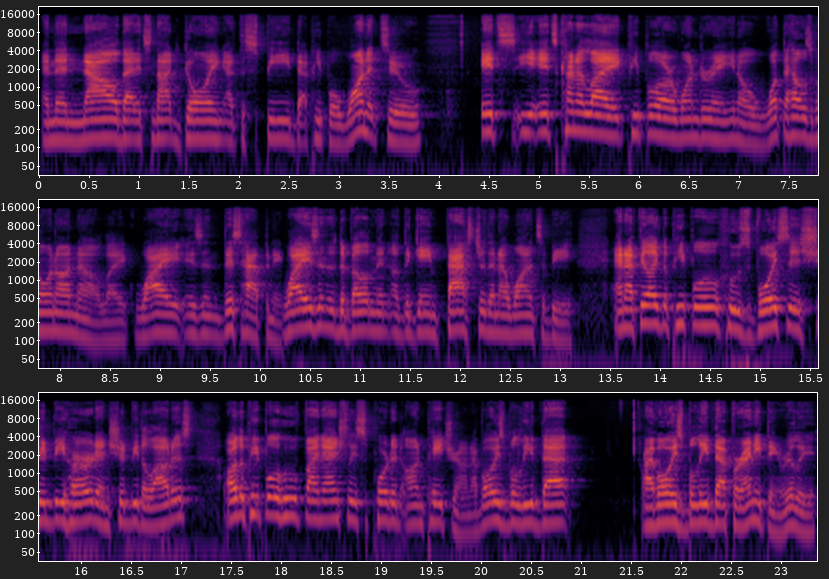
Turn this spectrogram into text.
And then now that it's not going at the speed that people want it to it's it's kind of like people are wondering you know what the hell is going on now? Like why isn't this happening? Why isn't the development of the game faster than i want it to be? And i feel like the people whose voices should be heard and should be the loudest are the people who financially supported on patreon. I've always believed that I've always believed that for anything, really.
